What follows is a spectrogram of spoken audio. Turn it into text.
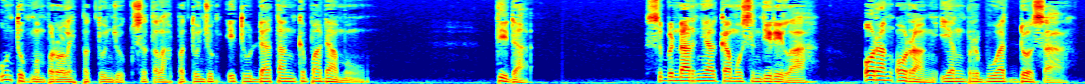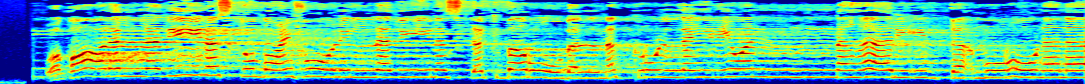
untuk memperoleh petunjuk setelah petunjuk itu datang kepadamu?" Tidak. Sebenarnya kamu sendirilah orang-orang yang berbuat dosa. وقال الذين استضعفوا للذين استكبروا بل مكر الليل والنهار إذ تأمروننا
